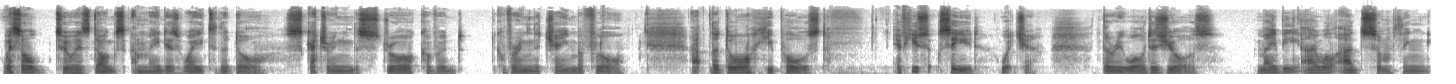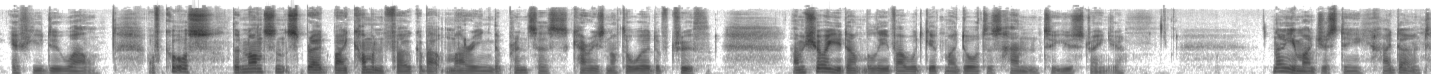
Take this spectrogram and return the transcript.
whistled to his dogs, and made his way to the door, scattering the straw covered covering the chamber floor. At the door he paused. If you succeed, Witcher, the reward is yours. Maybe I will add something if you do well. Of course, the nonsense spread by common folk about marrying the princess carries not a word of truth. I'm sure you don't believe I would give my daughter's hand to you, stranger. No, your majesty, I don't.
